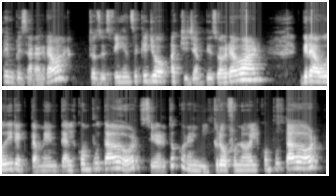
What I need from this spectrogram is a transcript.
empezar a grabar. Entonces, fíjense que yo aquí ya empiezo a grabar, grabo directamente al computador, ¿cierto? Con el micrófono del computador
